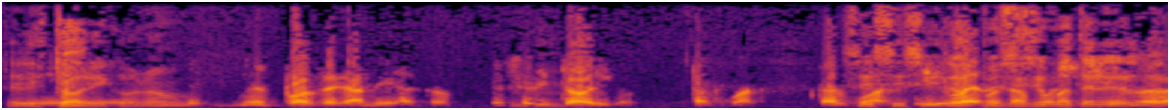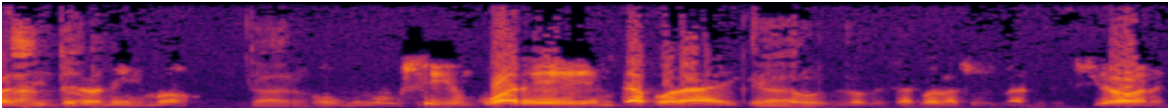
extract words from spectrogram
El histórico, ¿no? Eh, no importa el candidato, es el histórico, tal cual sí, Sí, sí, la oposición va a tener tanto. Peronismo, claro. Un, sí, un 40 por ahí, que es lo, que sacó en las últimas elecciones.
